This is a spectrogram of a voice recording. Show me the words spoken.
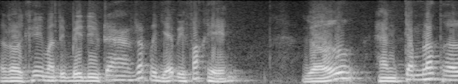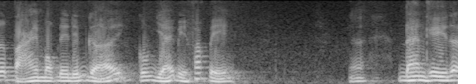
Rồi khi mà bị điều tra rất là dễ bị phát hiện. Gỡ hàng trăm lá thơ tại một địa điểm gửi cũng dễ bị phát hiện. Đang khi đó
